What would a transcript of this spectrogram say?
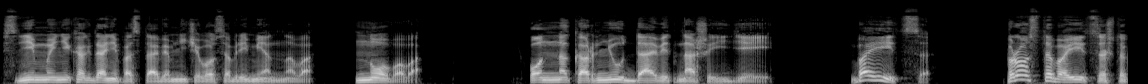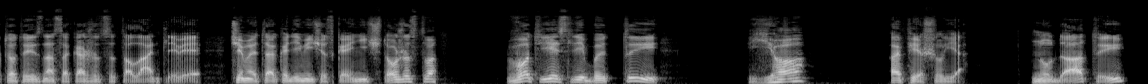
С ним мы никогда не поставим ничего современного, нового. Он на корню давит наши идеи. Боится. Просто боится, что кто-то из нас окажется талантливее, чем это академическое ничтожество. Вот если бы ты... Я? Опешил я. Ну да, ты.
